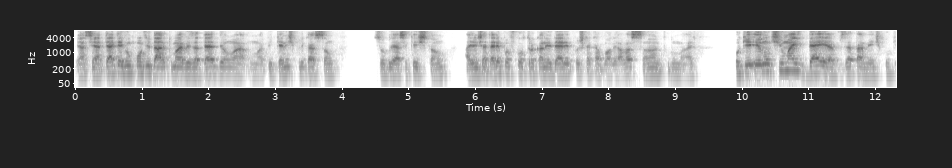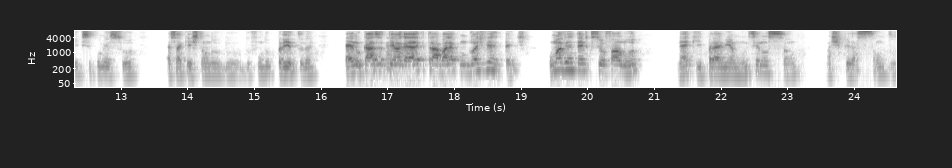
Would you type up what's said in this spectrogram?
E assim, até teve um convidado que uma vez até deu uma, uma pequena explicação sobre essa questão. A gente até depois ficou trocando ideia depois que acabou a gravação e tudo mais, porque eu não tinha uma ideia exatamente por que, que se começou essa questão do, do, do fundo preto, né? É, no caso, tem uma galera que trabalha com duas vertentes. Uma vertente que o senhor falou, né, que para mim é muito sem noção, uma inspiração do,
